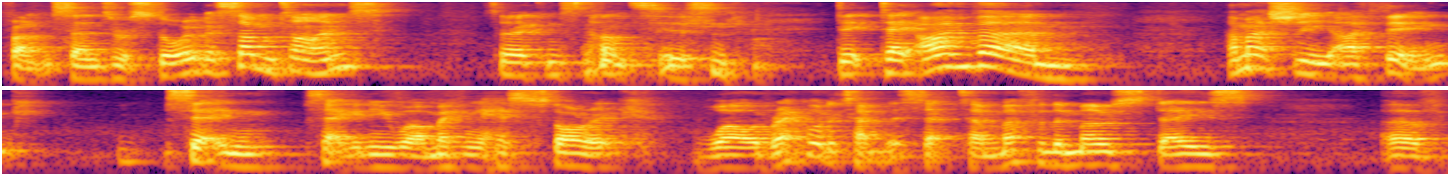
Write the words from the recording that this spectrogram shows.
front and centre of a story, but sometimes circumstances dictate. I'm, um, I'm actually, I think, setting setting a new world, making a historic world record attempt this September for the most days of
